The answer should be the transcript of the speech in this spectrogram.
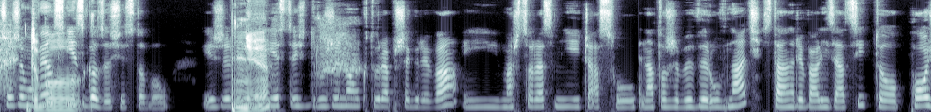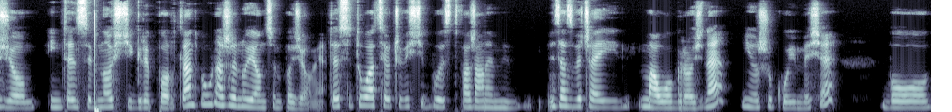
Szczerze mówiąc, było... nie zgodzę się z tobą. Jeżeli nie? jesteś drużyną, która przegrywa i masz coraz mniej czasu na to, żeby wyrównać stan rywalizacji, to poziom intensywności gry Portland był na żenującym poziomie. Te sytuacje oczywiście były stwarzane zazwyczaj mało groźne, nie oszukujmy się, bo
